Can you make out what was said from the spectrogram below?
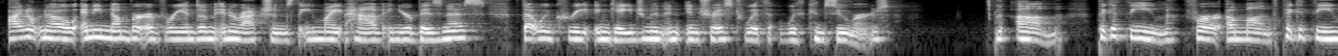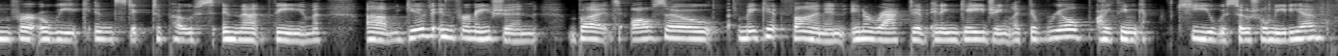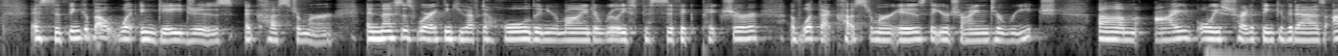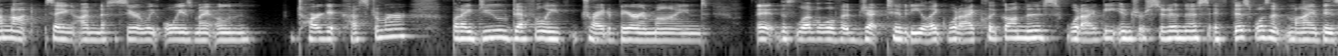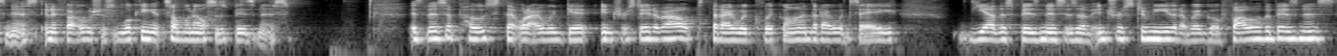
I don't know, any number of random interactions that you might have in your business that would create engagement and interest with, with consumers. Um, pick a theme for a month, pick a theme for a week, and stick to posts in that theme. Um, give information, but also make it fun and interactive and engaging. Like the real, I think, key with social media is to think about what engages a customer. And this is where I think you have to hold in your mind a really specific picture of what that customer is that you're trying to reach. Um, I always try to think of it as I'm not saying I'm necessarily always my own target customer, but I do definitely try to bear in mind at this level of objectivity like would i click on this? Would i be interested in this? If this wasn't my business and if i was just looking at someone else's business is this a post that what i would get interested about that i would click on that i would say yeah this business is of interest to me that i would go follow the business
